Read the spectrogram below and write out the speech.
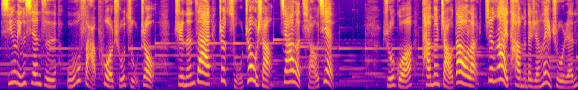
心灵仙子无法破除诅咒，只能在这诅咒上加了条件：如果他们找到了真爱他们的人类主人，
